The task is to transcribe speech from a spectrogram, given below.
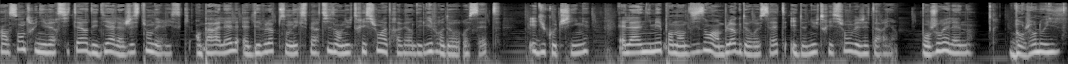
un centre universitaire dédié à la gestion des risques. En parallèle, elle développe son expertise en nutrition à travers des livres de recettes et du coaching. Elle a animé pendant 10 ans un blog de recettes et de nutrition végétarien. Bonjour Hélène. Bonjour Louise.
